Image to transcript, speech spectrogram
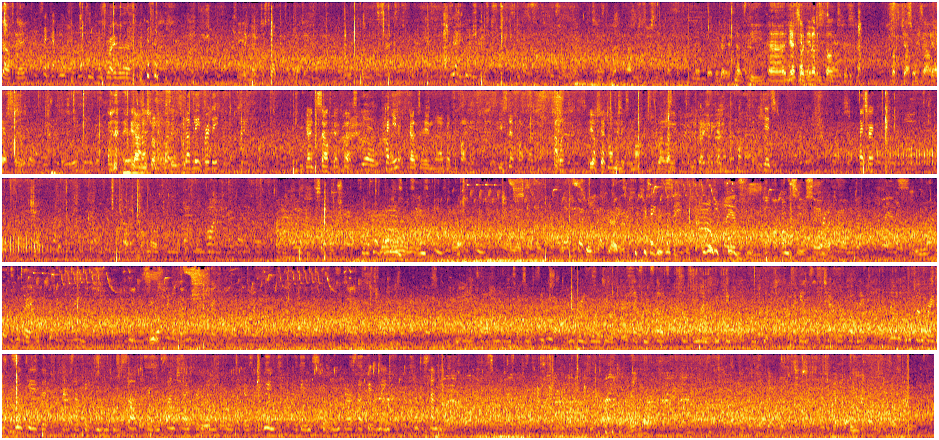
Southgate. I said Jack Wilshere, that's He's okay. right over there. I think they were just talking to each other. No, it's the uh, yeah. So the 11 starts with Buff Jack and Sal. Yes. Darren was trying. Lovely, ready. You're going to Southgate first. Yeah, can you? Go to him, and I'll go to Pike. You step that way. That way. He also had more minutes than Marcus as well. When the game when it came up, Marcus had You did. Thanks, Rick. players onto, so um, players are there today. against the Czech Republic. Now a lot of the fans are very disappointed that Gareth Southgate didn't use more subs, bring in Sancho, for example, to go for the win against Scotland. Gareth Southgate remained understanding.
